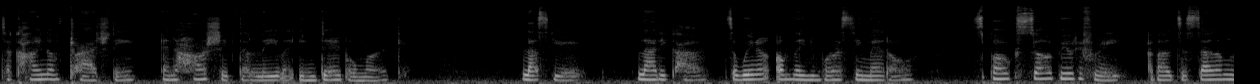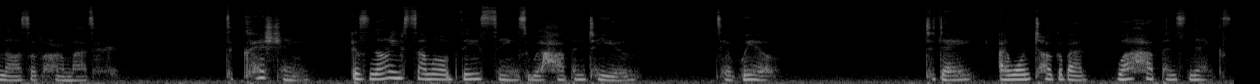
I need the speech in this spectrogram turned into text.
the kind of tragedy and hardship that leave an indelible mark. Last year, Radhika, the winner of the university medal, spoke so beautifully about the sudden loss of her mother. The question is not if some of these things will happen to you, they will. Today, I won't talk about what happens next,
